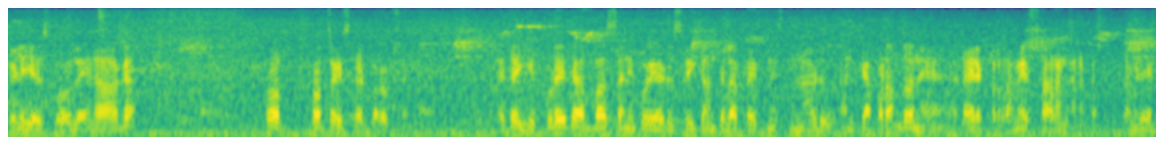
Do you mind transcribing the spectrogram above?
పెళ్ళి చేసుకోలేలాగా ప్రో ప్రోత్సహిస్తాడు పరోక్షంగా. అయితే ఎప్పుడైతే అబ్బాస్ చనిపోయాడు శ్రీకాంత్ ఇలా ప్రయత్నిస్తున్నాడు అని చెప్పడంతోనే డైరెక్టర్ రమేష్ సారంగ్ అనట తమిళేం.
